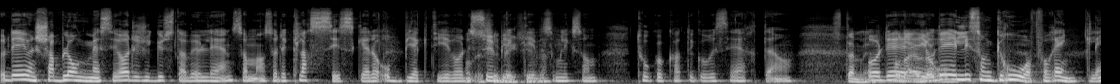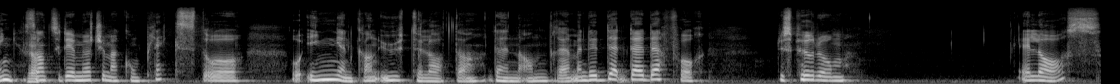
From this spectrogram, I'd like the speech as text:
og Det er jo en sjablongmessig, var det ikke Gustav Ullén som altså det klassiske, det objektive og det, Og det subjektive. subjektive, som liksom tok og kategoriserte. og Stemmer. og det Og er jo det er litt sånn grå forenkling. Ja. Sant? Så det er mye mer komplekst, og, og ingen kan utelate den andre. Men det, er det er derfor du spurte om Jeg las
